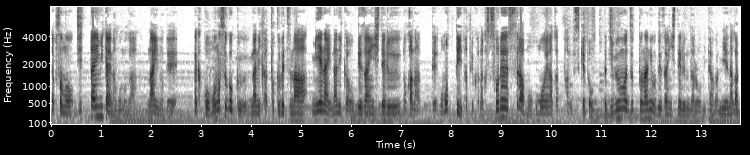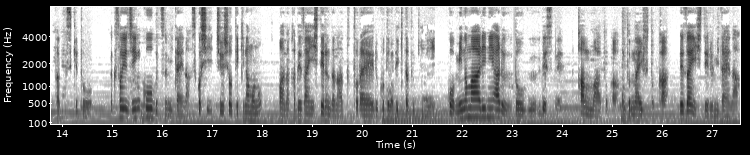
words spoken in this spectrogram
やっぱその実体みたいなものがないので、なんかこう、ものすごく何か特別な見えない何かをデザインしてるのかなって思っていたというか、なんかそれすらも思えなかったんですけど、自分はずっと何をデザインしてるんだろうみたいなのが見えなかったんですけど、なんかそういう人工物みたいな少し抽象的なものまあなんかデザインしてるんだなと捉えることができたときに、こう身の回りにある道具ですね。ハンマーとか、本当ナイフとか、デザインしてるみたいな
